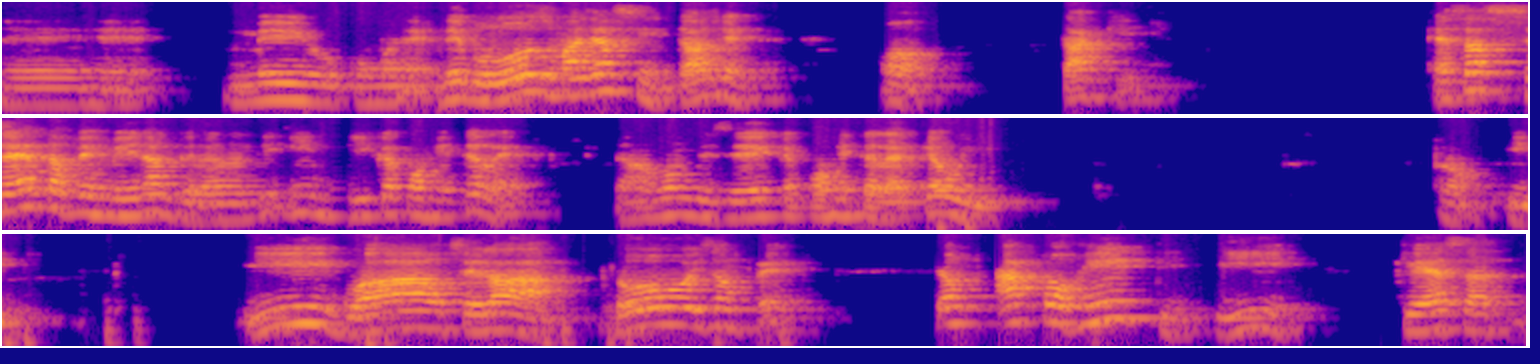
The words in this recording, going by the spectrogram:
é, meio é, nebuloso, mas é assim, tá, gente? Ó, tá aqui. Essa seta vermelha grande indica a corrente elétrica. Então, vamos dizer que a corrente elétrica é o I. Pronto, I. I igual, sei lá, 2 amperes. Então, a corrente I, que essa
